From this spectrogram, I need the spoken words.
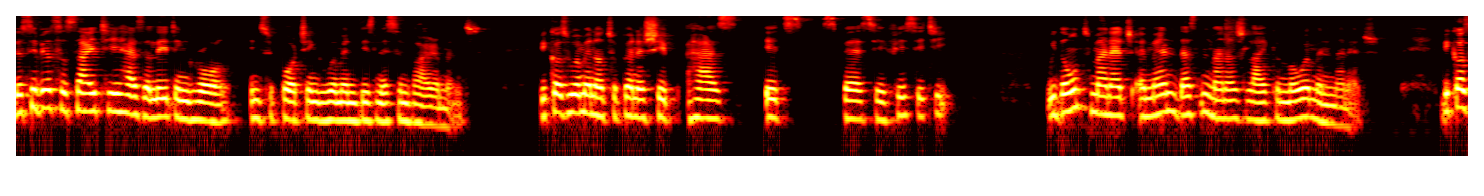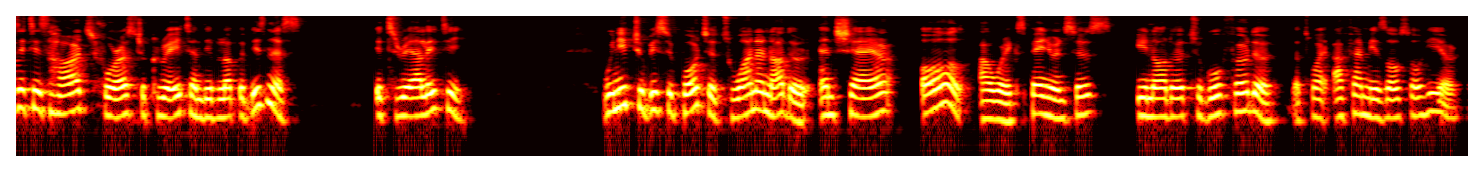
The civil society has a leading role in supporting women business environment because women entrepreneurship has its specificity. We don't manage, a man doesn't manage like a woman manage because it is hard for us to create and develop a business. It's reality. We need to be supported to one another and share all our experiences in order to go further. That's why AFEM is also here.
